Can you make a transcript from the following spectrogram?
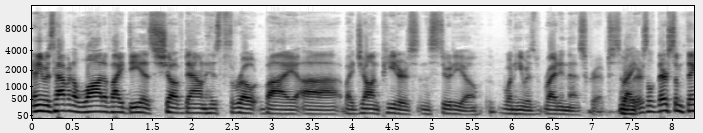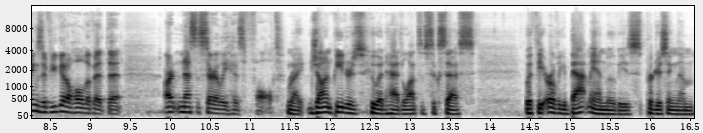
And he was having a lot of ideas shoved down his throat by uh, by Jon Peters in the studio when he was writing that script. So Right. there's there's some things if you get a hold of it that aren't necessarily his fault. Right. Jon Peters, who had had lots of success with the early Batman movies, producing them,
